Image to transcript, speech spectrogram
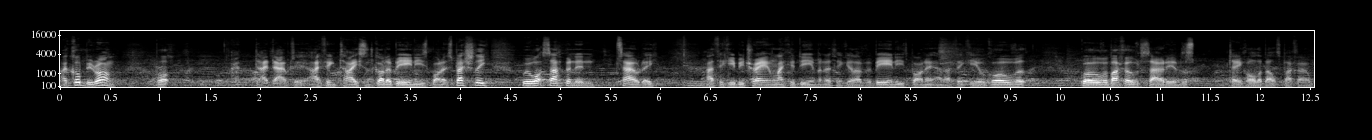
I could be wrong, but I, I doubt it. I think Tyson's got to be in his bonnet, especially with what's happened in Saudi. I think he'd be training like a demon. I think he'll have a bee in his bonnet, and I think he'll go over, go over back over to Saudi and just take all the belts back home.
